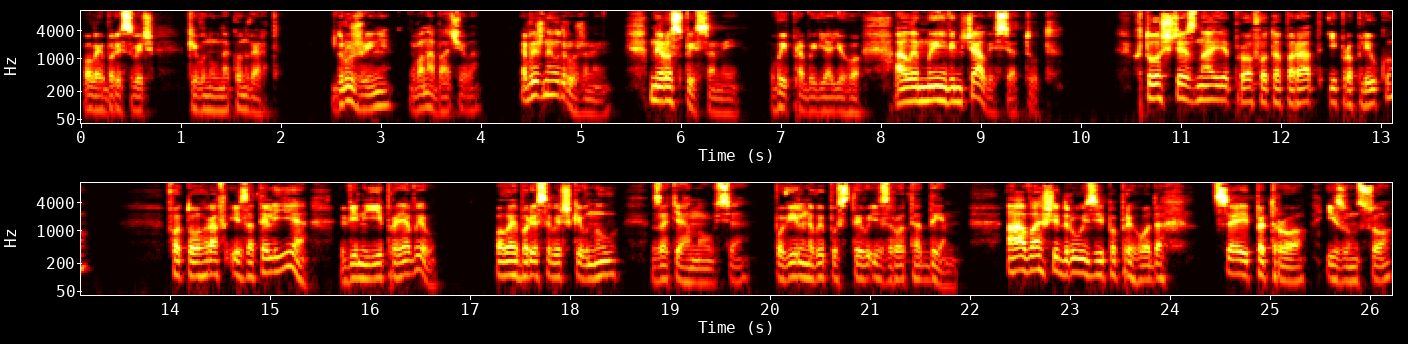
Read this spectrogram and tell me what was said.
Олег Борисович кивнув на конверт. Дружині, вона бачила. Ви ж не одружений, не розписаний, виправив я його, але ми вінчалися тут. Хто ще знає про фотоапарат і про плівку? Фотограф із ательє, він її проявив. Олег Борисович кивнув, затягнувся, повільно випустив із рота дим. А ваші друзі по пригодах, цей Петро із Унсо,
